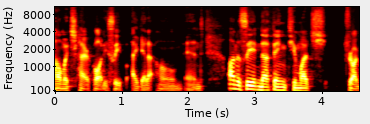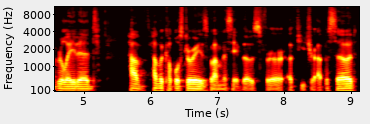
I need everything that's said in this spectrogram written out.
how much higher quality sleep I get at home. And honestly, nothing too much drug related. Have, have a couple of stories, but I'm going to save those for a future episode.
